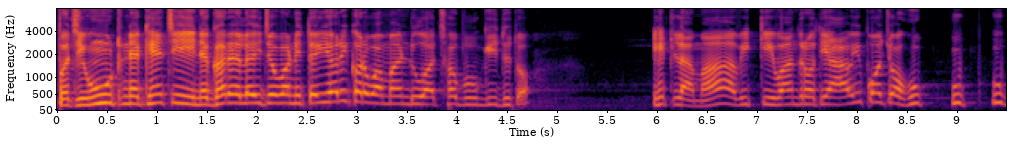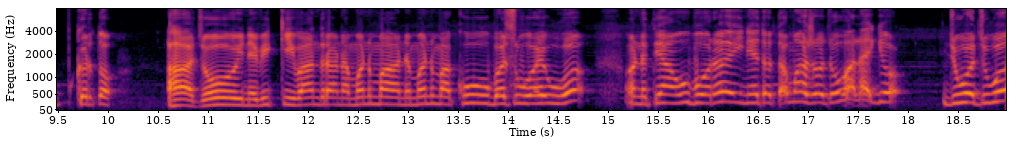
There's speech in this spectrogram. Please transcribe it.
પછી ઊંટને ખેંચીને ઘરે લઈ જવાની તૈયારી કરવા માંડ્યું આ છબુ ગીધ તો. એટલામાં વિક્કી વાંદરો ત્યાં આવી પહોંચ્યો, હુપ હુપ હુપ કરતો. હા જોઈને વિક્કી વાંદરાના મનમાં અને મનમાં ખૂબ હસવું આવ્યું હો. અને ત્યાં ઊભો રહીને તો તમાશો જોવા લાગ્યો. જુઓ જુઓ.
